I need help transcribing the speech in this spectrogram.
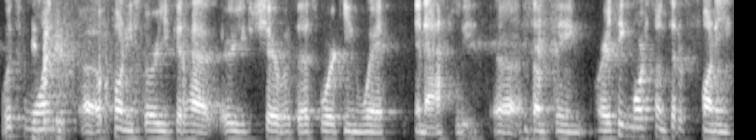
What's one uh, funny story you could have, or you could share with us working with an athlete? Uh, something, or I think more so instead of funny,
